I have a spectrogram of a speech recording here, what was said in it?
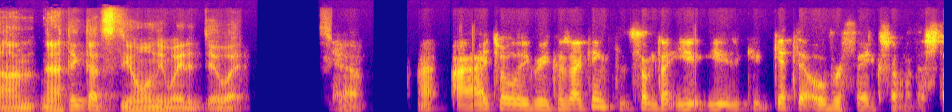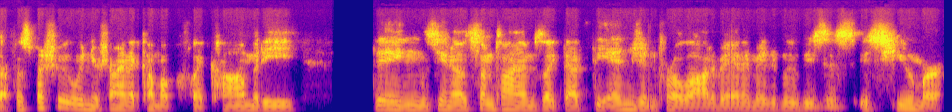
um, and I think that's the only way to do it. Yeah. I, I totally agree because I think that sometimes you, you get to overthink some of this stuff, especially when you're trying to come up with like comedy things. You know, sometimes like that's the engine for a lot of animated movies is is humor.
